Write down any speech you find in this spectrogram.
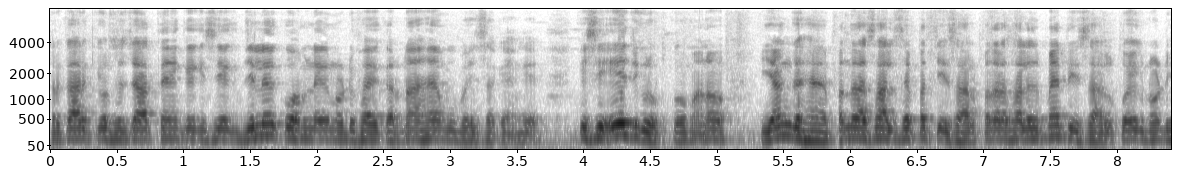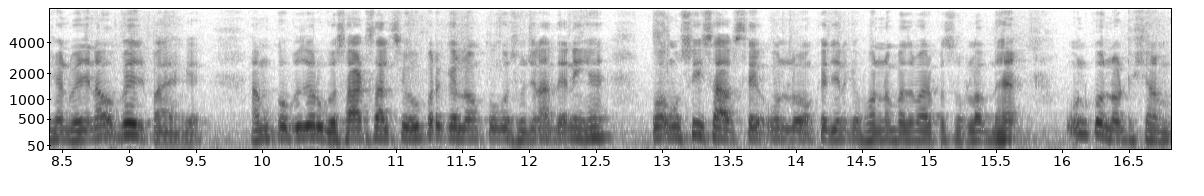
सरकार की ओर से चाहते हैं कि किसी एक ज़िले को हमने नोटिफाई करना है, वो भेज सकेंगे। किसी एज ग्रुप को, मानो यंग हैं, पंद्रह साल से पच्चीस साल, पंद्रह साल से पैंतीस साल को एक नोटिफिकेशन भेजना वो भेज पाएँगे। हमको बुज़ुर्ग साठ साल से ऊपर के लोगों को सूचना देनी है, वो उसी हिसाब से उन लोगों के जिनके फ़ोन नंबर हमारे पास उपलब्ध हैं, उनको नोटिफिकेशन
